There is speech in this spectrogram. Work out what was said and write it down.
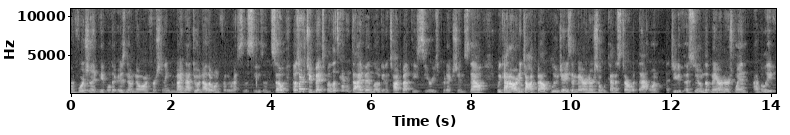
unfortunately, people, there is no no on first inning. We might not do another one for the rest of the season. So those are two picks, but let's kind of dive in, Logan, and talk about these series predictions. Now, we kind of already talked about Blue Jays and Mariners, so we'll kind of start with that one. Do you assume the Mariners win? I believe.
